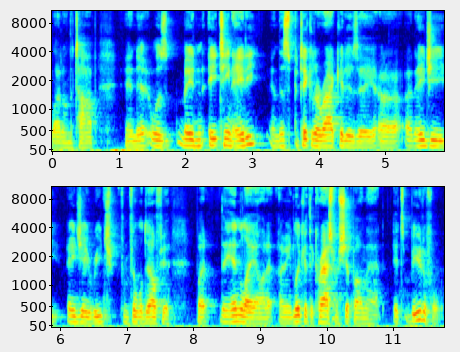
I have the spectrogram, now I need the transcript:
flat on the top, and it was made in 1880. And this particular racket is a uh, an AG AJ Reach from Philadelphia. But the inlay on it, I mean, look at the craftsmanship on that. It's beautiful.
